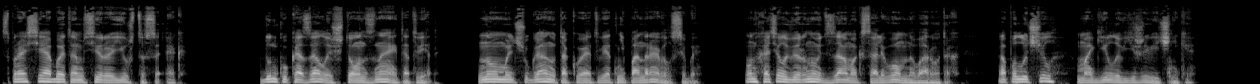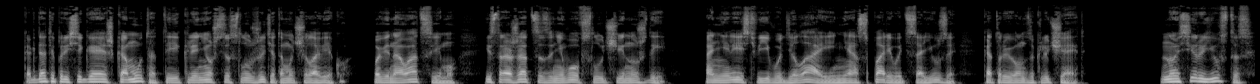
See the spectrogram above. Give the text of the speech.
Спроси об этом Сира Юстаса, Эк. Дунку казалось, что он знает ответ. Но мальчугану такой ответ не понравился бы. Он хотел вернуть замок со львом на воротах, а получил могилы в ежевичнике. Когда ты присягаешь кому-то, ты клянешься служить этому человеку, повиноваться ему и сражаться за него в случае нужды, а не лезть в его дела и не оспаривать союзы, которые он заключает. Но сир Юстас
